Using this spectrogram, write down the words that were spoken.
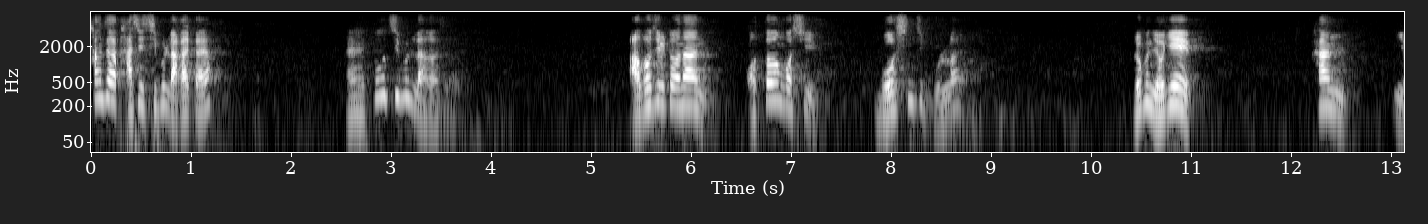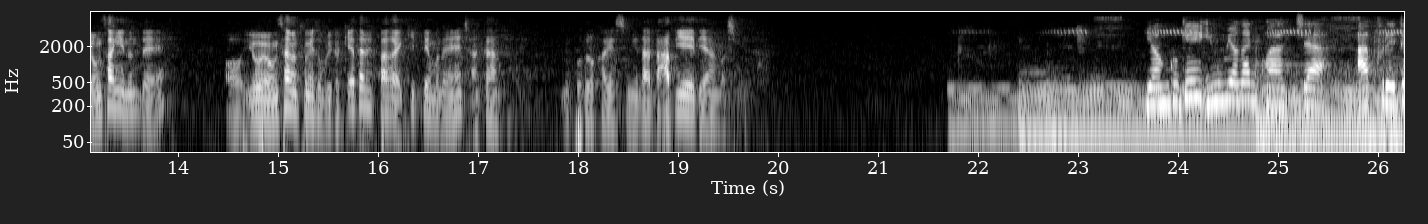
탕자가 다시 집을 나갈까요? 에이, 또 집을 나가죠. 아버지를 떠난 어떤 것이 무엇인지 몰라요. 여러분 여기에 한 영상이 있는데 어, 이 영상을 통해서 우리가 깨달을 바가 있기 때문에 잠깐 보도록 하겠습니다. 나비에 대한 것입니다. 영국의 유명한 과학자 아프레드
